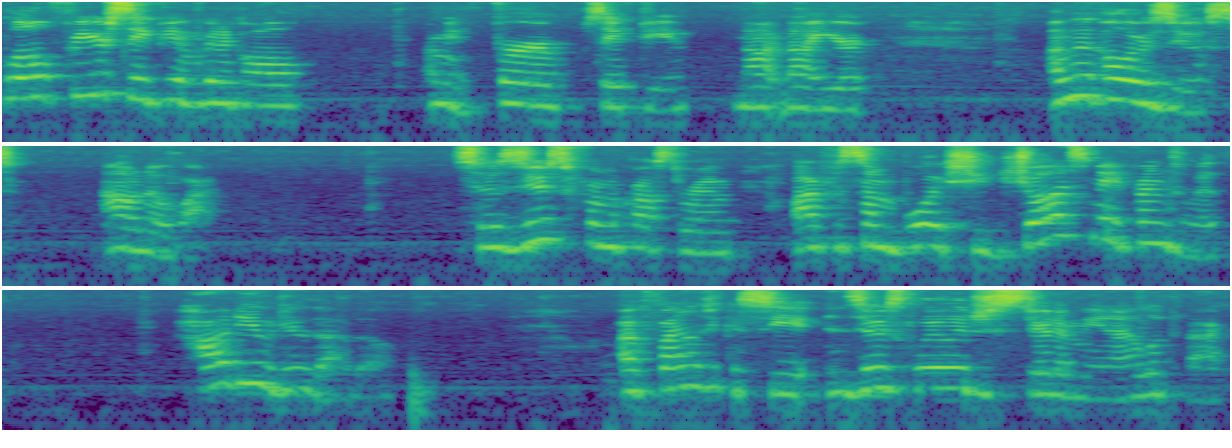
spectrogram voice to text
well, for your safety, I'm gonna call, I mean, for safety, not not your, I'm gonna call her Zeus. I don't know why. So Zeus from across the room laughed with some boy she just made friends with. How do you do that though? I finally took a seat, and Zeus literally just stared at me, and I looked back.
